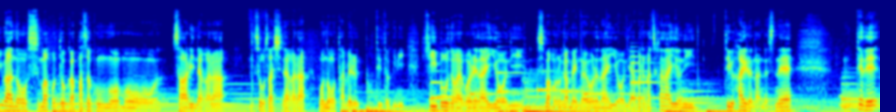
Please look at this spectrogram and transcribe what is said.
今あのスマホとかパソコンをもう触りながら操作しながら物を食べるっていう時にキーボードが汚れないようにスマホの画面が汚れないように油がつかないようにっていう配慮なんですね。手で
